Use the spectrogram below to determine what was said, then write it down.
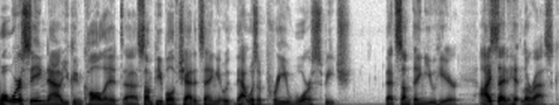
What we're seeing now, you can call it. Uh, some people have chatted saying it, that was a pre-war speech. That's something you hear. I said Hitler-esque.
